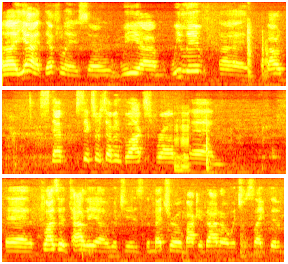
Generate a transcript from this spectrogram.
Uh, yeah, definitely. So we um, we live uh, about step six or seven blocks from Mhm. um, uh, Plaza Italia, which is the Metro Baquedano, which is like the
